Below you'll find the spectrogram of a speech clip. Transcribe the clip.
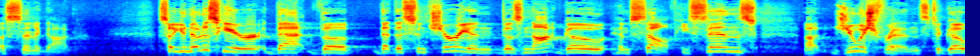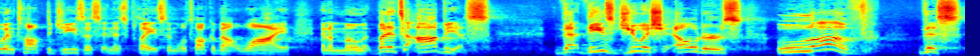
a synagogue. So you notice here that the, that the centurion does not go himself. He sends uh, Jewish friends to go and talk to Jesus in his place, and we'll talk about why in a moment. But it's obvious that these Jewish elders love this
